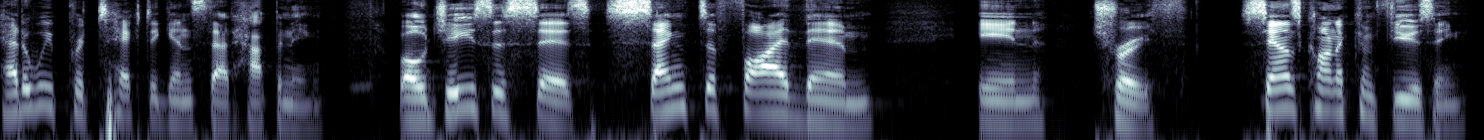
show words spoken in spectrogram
How do we protect against that happening? Well, Jesus says, sanctify them in truth. Sounds kind of confusing,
